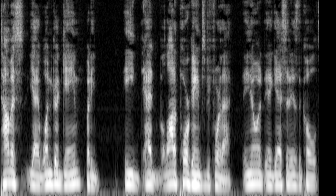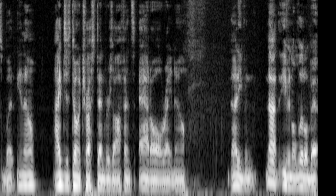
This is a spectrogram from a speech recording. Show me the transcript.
Thomas, yeah, one good game, but he he had a lot of poor games before that. You know, I guess it is the Colts, but you know, I just don't trust Denver's offense at all right now. Not even not even a little bit.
